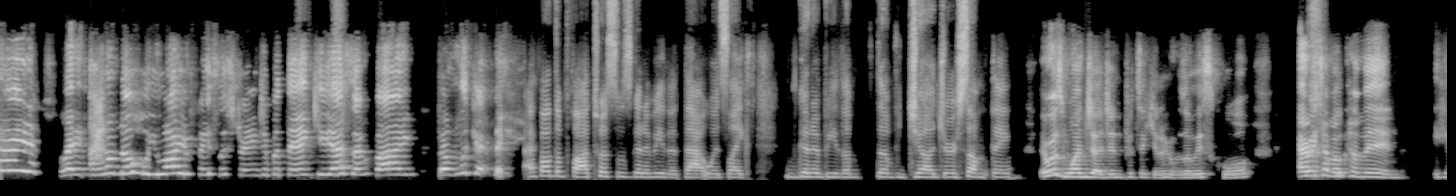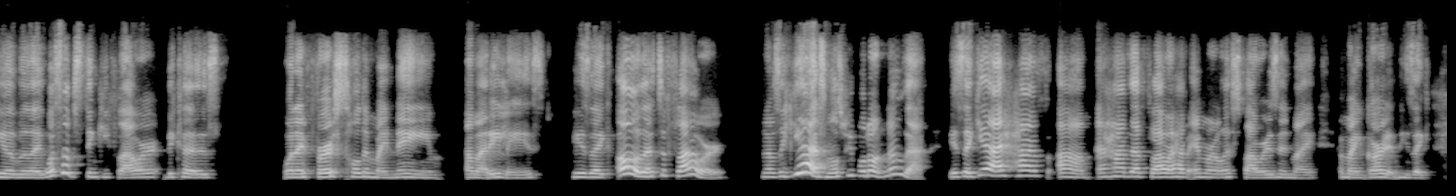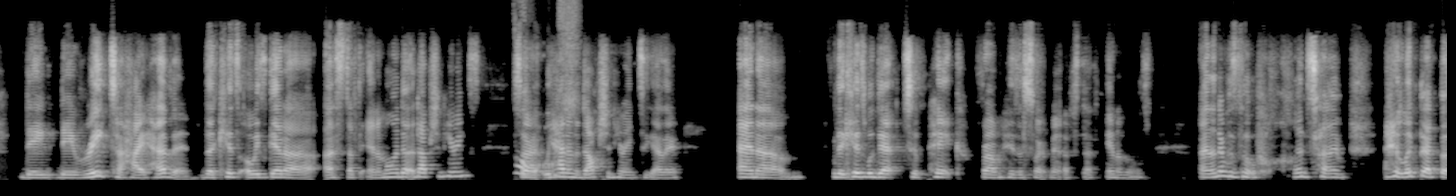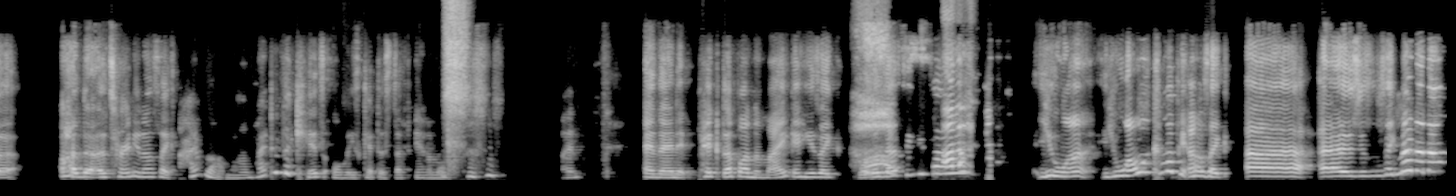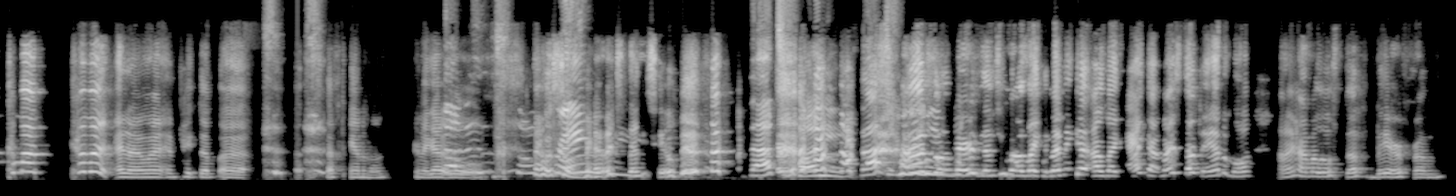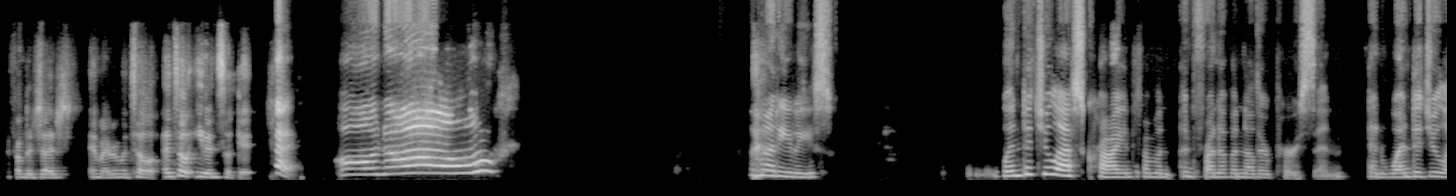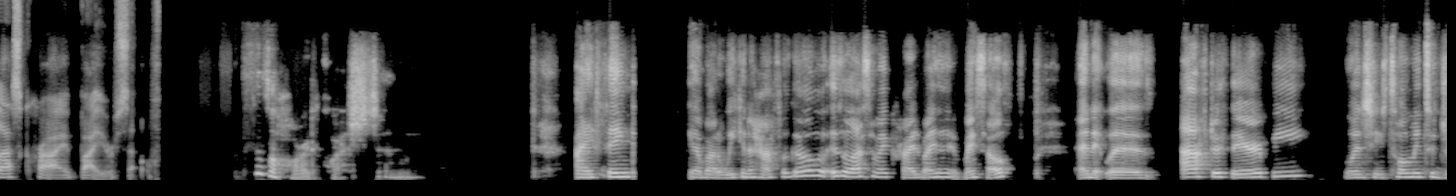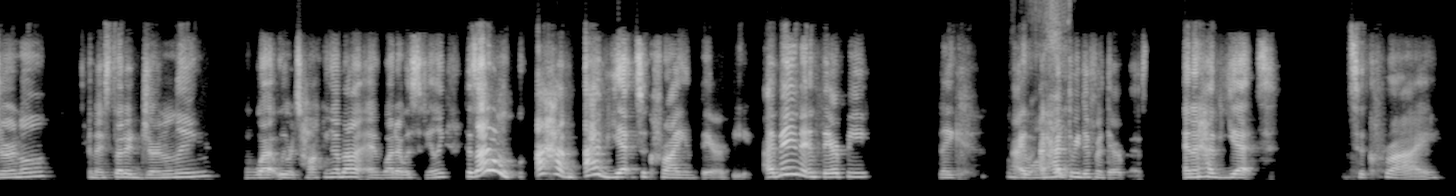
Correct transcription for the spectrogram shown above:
Like I don't know who you are, you faceless stranger, but thank you. Yes, I'm fine. Don't look at me. I thought the plot twist was gonna be that that was like gonna be the the judge or something. There was one judge in particular who was always cool. Every time I would come in, he would be like, "What's up, Stinky Flower?" Because when I first told him my name, Amarilis, he's like, "Oh, that's a flower," and I was like, "Yes, most people don't know that." He's like, "Yeah, I have, um, I have that flower. I have amaryllis flowers in my in my garden." He's like, "They they rate to high heaven. The kids always get a a stuffed animal in the adoption hearings." So we had an adoption hearing together, and um, the kids would get to pick from his assortment of stuffed animals. And then there was the one time I looked at the on the attorney and I was like, I want one. Why do the kids always get the stuffed animals? and then it picked up on the mic and he's like, What was that Flower? You want you want one? Come up here. I was like, uh I was just I was like, no, no, no, come on, come on. And I went and picked up a stuffed animal. And I got a That little is so I was so embarrassed then crazy. too. That's funny. That's I was really so embarrassed then too. I was like, let me get. I was like, I got my stuffed animal. And I had my little stuffed bear from from the judge in my room until until Eden took it. Oh no. Marilis, when did you last cry in from an, in front of another person? And when did you last cry by yourself? This is a hard question. I think yeah, about a week and a half ago is the last time I cried by myself, and it was after therapy when she told me to journal, and I started journaling what we were talking about and what I was feeling because I don't I have I have yet to cry in therapy. I've been in therapy like I, I had three different therapists and I have yet to cry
